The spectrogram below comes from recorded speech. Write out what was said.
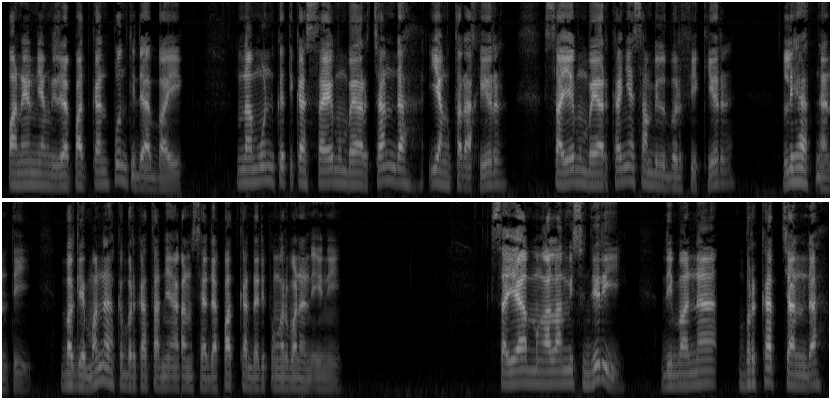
Panen yang didapatkan pun tidak baik. Namun ketika saya membayar candah yang terakhir, saya membayarkannya sambil berpikir, lihat nanti bagaimana keberkatan yang akan saya dapatkan dari pengorbanan ini. Saya mengalami sendiri di mana berkat candah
